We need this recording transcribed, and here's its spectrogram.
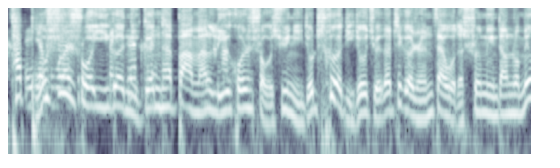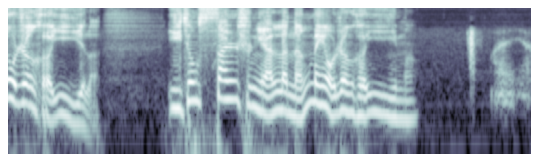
他哎呀不是说一个 你跟他办完离婚手续，你就彻底就觉得这个人在我的生命当中没有任何意义了。已经三十年了，能没有任何意义吗？哎呀，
